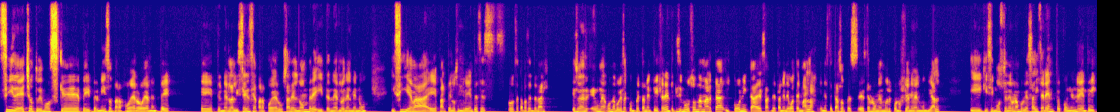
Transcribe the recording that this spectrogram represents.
Sí, de hecho tuvimos que pedir permiso para poder obviamente eh, tener la licencia para poder usar el nombre y tenerlo en el menú. Y sí lleva eh, parte de los ingredientes, es rosa capa centenario. Es una, una, hamburguesa completamente diferente. Quisimos usar una marca icónica también de Guatemala. En este caso, pues este ron es muy reconocido a nivel mundial y quisimos tener una hamburguesa diferente, con un ingrediente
